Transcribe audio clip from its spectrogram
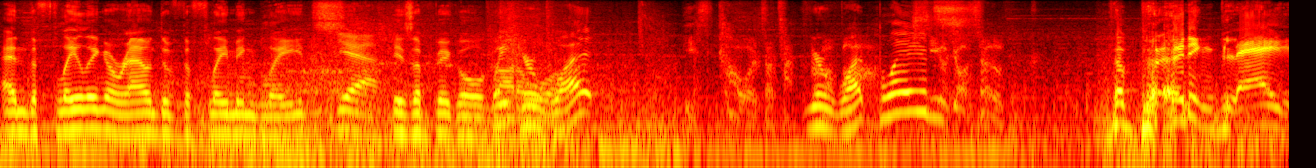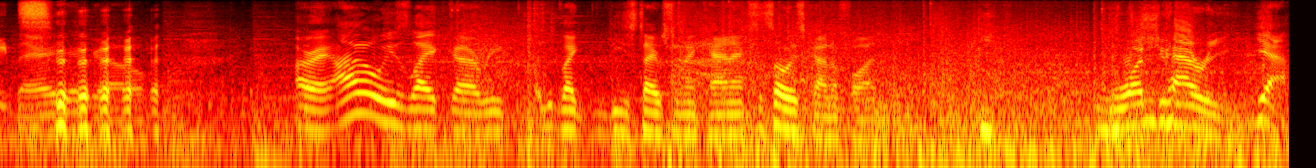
and the flailing around of the flaming blades. Yeah. is a big old. wait, God your of War. what? His cowards Your what blades? The burning blades. There you go. All right, I always like uh, re- like these types of mechanics. It's always kind of fun. One parry Yeah.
